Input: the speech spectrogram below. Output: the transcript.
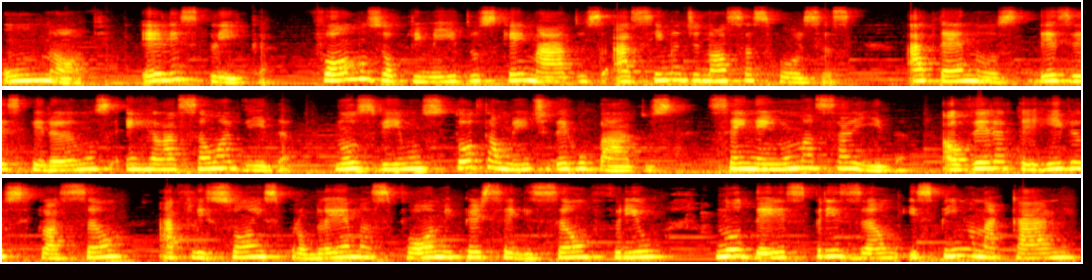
1:9. Ele explica: Fomos oprimidos, queimados acima de nossas forças, até nos desesperamos em relação à vida nos vimos totalmente derrubados, sem nenhuma saída. Ao ver a terrível situação, aflições, problemas, fome, perseguição, frio, nudez, prisão, espinho na carne,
